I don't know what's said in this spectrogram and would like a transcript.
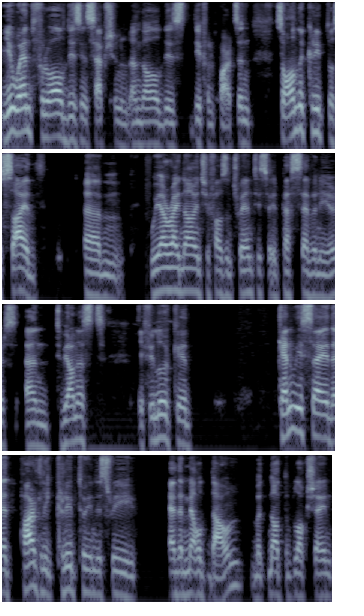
you went through all this inception and all these different parts, and so on the crypto side, um, we are right now in 2020, so it passed seven years. And to be honest, if you look at, can we say that partly crypto industry had a meltdown, but not the blockchain?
